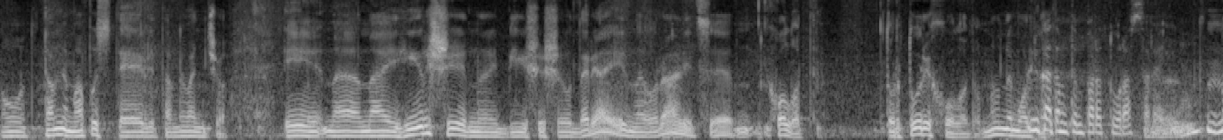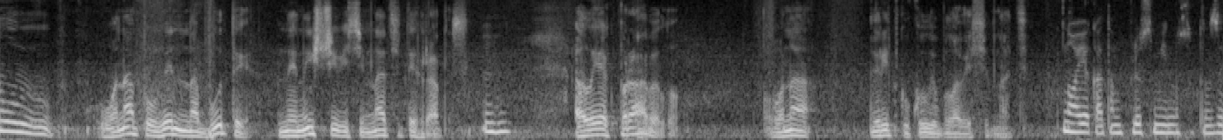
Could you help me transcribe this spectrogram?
От, там нема постелі, там нема нічого. І на, найгірше, найбільше, що ударяє на Уралі, це холод. Тортури холодом. Ну, не можна. Яка там температура середня? Ну, вона повинна бути не нижче 18 градусів. Але, як правило, вона рідко коли була 18. Ну, а яка там плюс-мінус за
